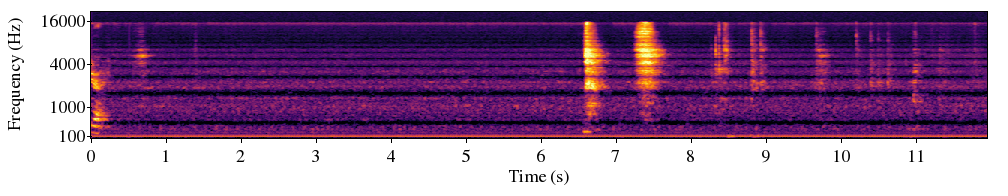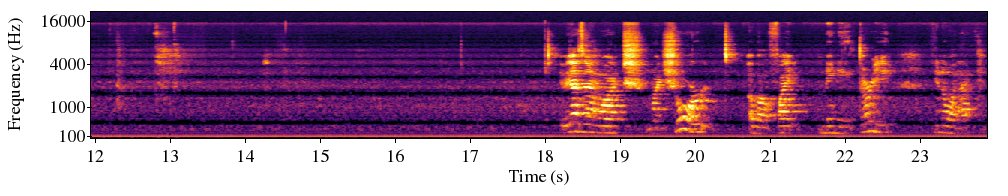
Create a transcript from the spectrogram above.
If you guys didn't watch my short about Fight Mania 3, you know what happened.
